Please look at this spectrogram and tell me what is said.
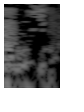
times,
